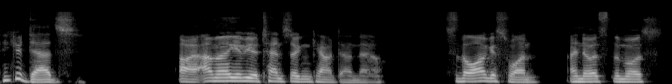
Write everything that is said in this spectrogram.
think your dad's All right, I'm gonna give you a 10 second countdown now. So the longest one. I know it's the most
